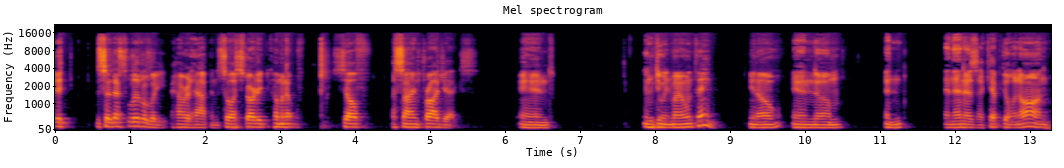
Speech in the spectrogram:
it? So that's literally how it happened. So I started coming up with self-assigned projects and and doing my own thing, you know, and um, and and then as I kept going on,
